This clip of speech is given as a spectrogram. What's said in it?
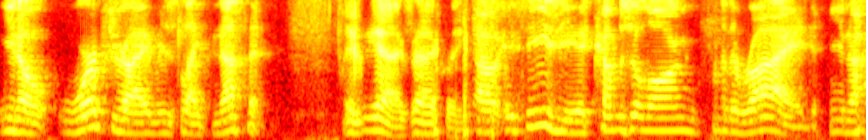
you know, warp drive is like nothing. Yeah, exactly. You know, it's easy. It comes along for the ride. You know.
